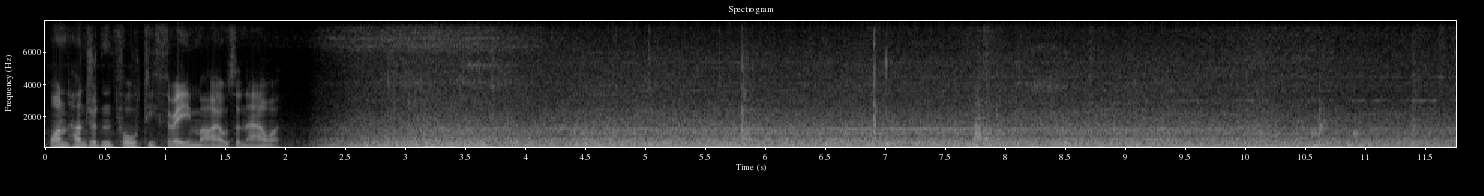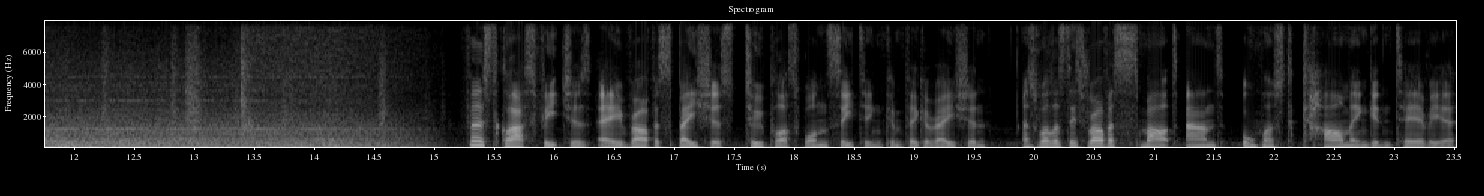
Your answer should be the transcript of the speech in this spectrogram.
143 miles an hour. First class features a rather spacious 2 plus 1 seating configuration, as well as this rather smart and almost calming interior.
